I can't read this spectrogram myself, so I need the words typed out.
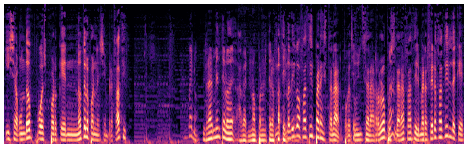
y segundo pues porque no te lo ponen siempre fácil. Bueno, realmente lo de, a ver, no ponértelo fácil. no digo fácil para instalar, porque Sí. tú instalarlo pues No. estará fácil. Me refiero fácil de que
